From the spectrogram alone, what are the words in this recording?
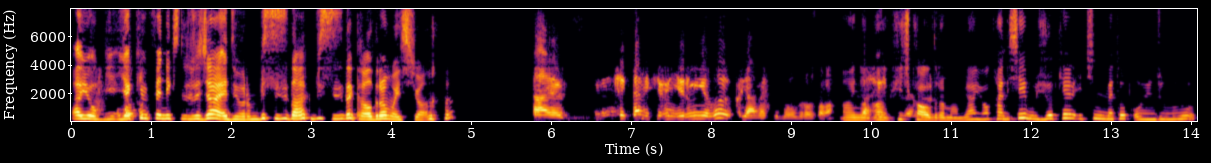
Ay yok Yakin Phoenix rica ediyorum. Biz sizi daha biz sizi de kaldıramayız şu an. yani gerçekten 2020 yılı kıyamet gibi olur o zaman. Aynen. Ay, hiç kaldıramam ya. Yok hani şey bu Joker için metot oyunculuğu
